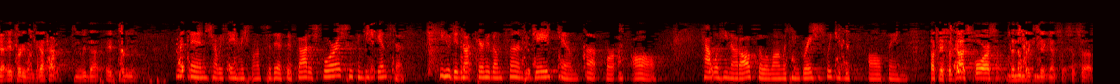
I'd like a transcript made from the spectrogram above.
Yeah, 831. You got that? Can you read that? 830. What then shall we say in response to this? If God is for us, who can be against us? He who did not spare his own son, but gave him up for us all, how will he not also, along with him, graciously give us all things? Okay, so God's for us, then nobody can be against us, it says.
